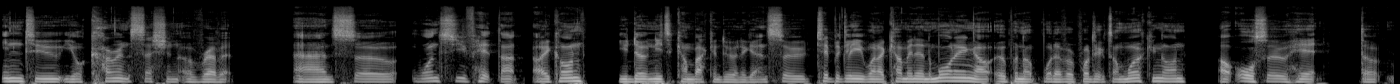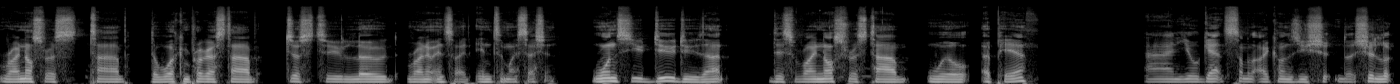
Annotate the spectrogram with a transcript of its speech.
into your current session of Revit. And so once you've hit that icon, you don't need to come back and do it again. So typically when I come in in the morning, I'll open up whatever project I'm working on. I'll also hit the Rhinoceros tab, the work in progress tab, just to load Rhino Inside into my session. Once you do do that, this Rhinoceros tab will appear and you'll get some of the icons you should that should look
